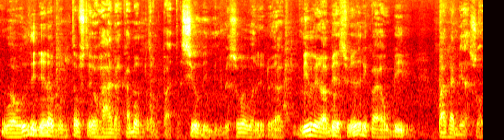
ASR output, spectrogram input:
Kama maudhi nenda kumtafuta Yohana kama mtampata sio mimi nimesoma maneno yake mimi nawaambia siwezi nikayahubiri mpaka niyasome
